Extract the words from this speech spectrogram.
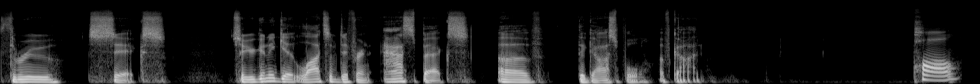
through 6. So you're going to get lots of different aspects of the gospel of God. Paul,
